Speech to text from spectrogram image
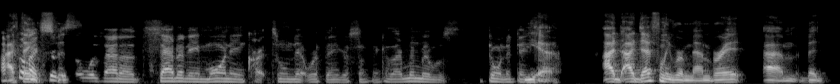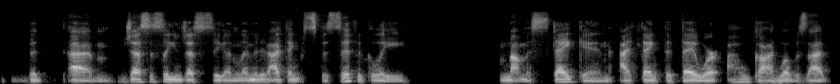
I, I feel like think Krypto spec- was at a Saturday morning Cartoon Network thing or something because I remember it was during the day. Yeah. I, I definitely remember it. Um, but but um, Justice League and Justice League Unlimited, I think specifically, if I'm not mistaken, I think that they were. Oh God, what was that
